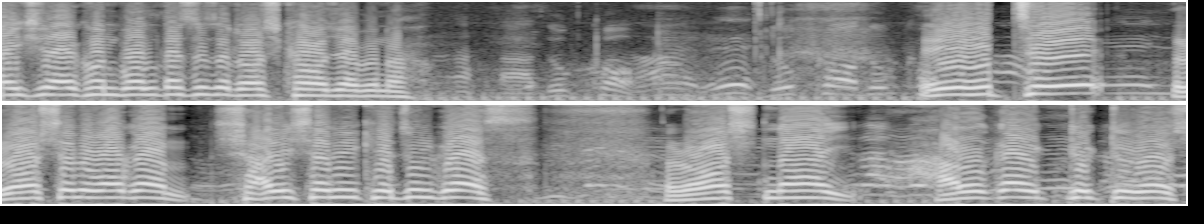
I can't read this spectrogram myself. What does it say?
আইসা এখন বলতেছে যে রস খাওয়া যাবে না। এই হচ্ছে রসের বাগান সারি সারি খেজুর গাছ। রস নাই হালকা একটু একটু রস।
